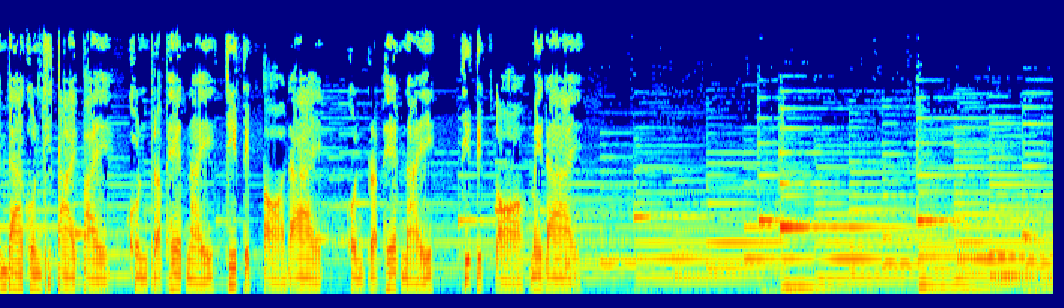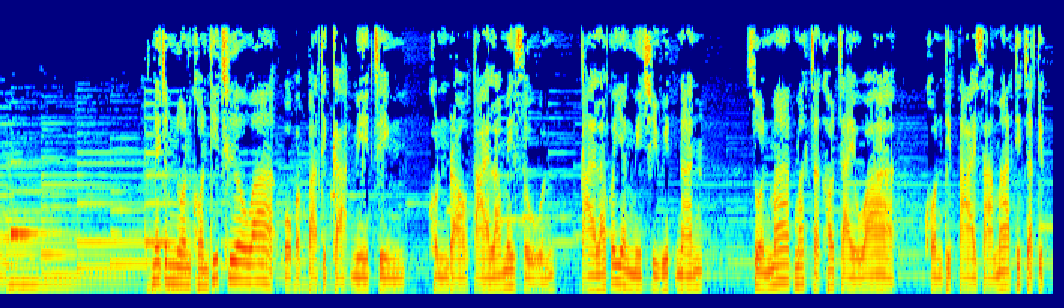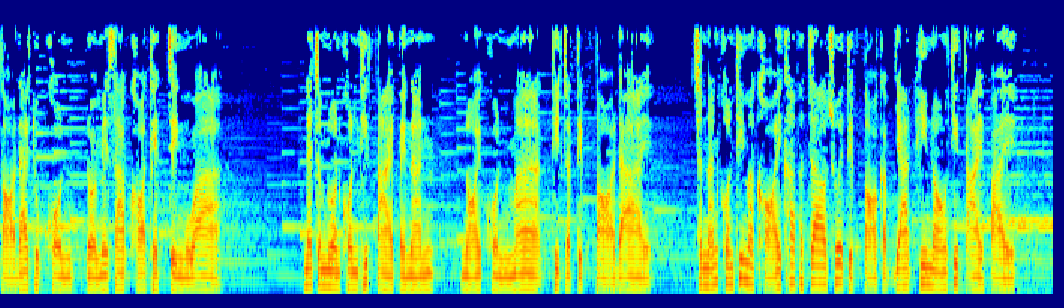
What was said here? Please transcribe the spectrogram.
บรรดาคนที่ตายไป คนประเภทไหนที่ติดต่อได้ คนประเภทไหนที่ติดต่อไม่ได้ ในจำนวนคนที่เชื่อว่าโอปปาติกะมีจริง คนเราตายแล้วไม่สูญ ตายแล้วก็ยังมีชีวิตนั้น ส่วนมากมักจะเข้าใจว่า คนที่ตายสามารถที่จะติดต่อได้ทุกคน โดยไม่ทราบข้อเท็จจริงว่า ในจำนวนคนที่ตายไปนั้น น้อยคนมากที่จะติดต่อได้ ฉะนั้นคนที่มาขอให้ข้าพเจ้าช่วยติดต่อกับญาติพี่น้องที่ตายไป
